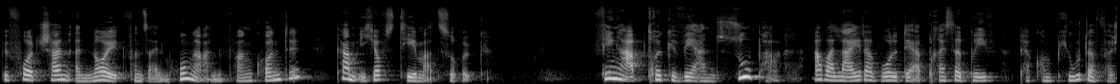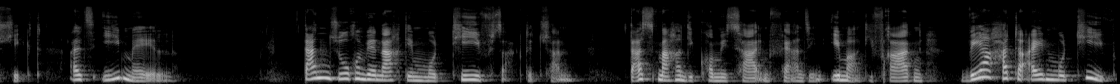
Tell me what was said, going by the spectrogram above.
Bevor Chan erneut von seinem Hunger anfangen konnte, kam ich aufs Thema zurück. Fingerabdrücke wären super, aber leider wurde der Erpresserbrief per Computer verschickt, als E-Mail. Dann suchen wir nach dem Motiv, sagte Chan. Das machen die Kommissar im Fernsehen immer. Die fragen, wer hatte ein Motiv?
